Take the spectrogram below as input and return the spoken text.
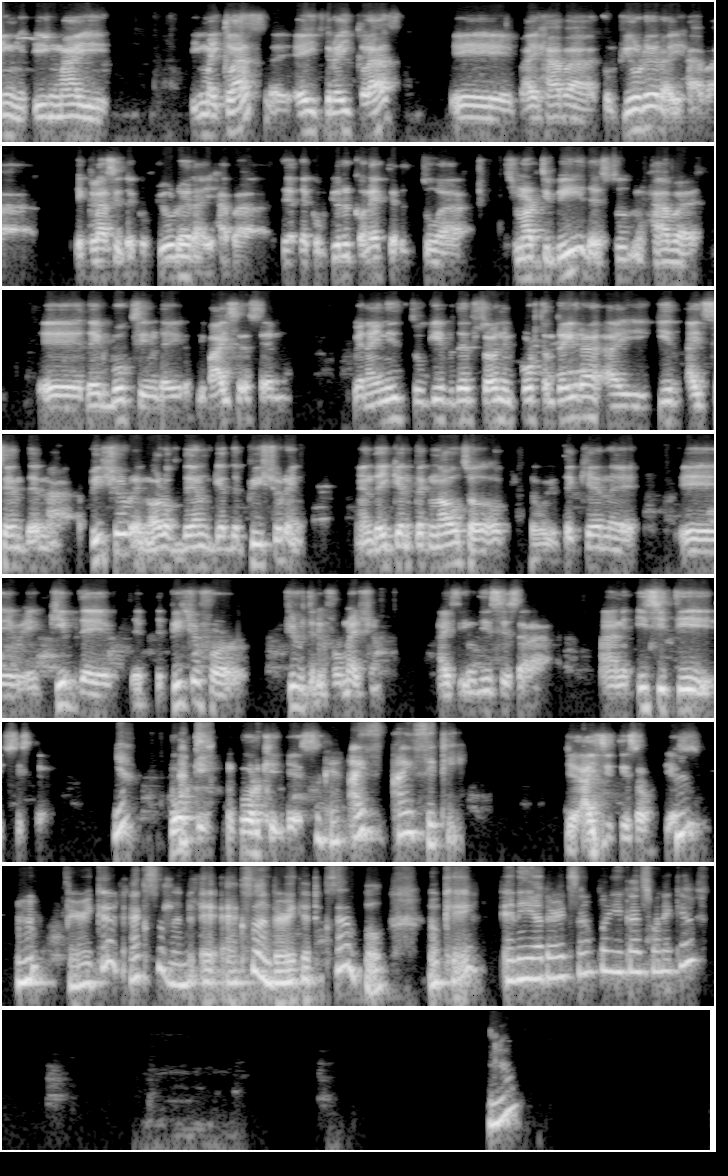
in in my in my class, uh, eighth grade class, uh, I have a computer. I have a the class is the computer. I have a the, the computer connected to a smart TV. The students have uh, their books in their devices, and when I need to give them some important data, I give I send them a picture, and all of them get the picture, and and they can take notes or they can uh, uh, keep the, the, the picture for future information. I think this is a, an ECT system. Yeah. Working, working, yes. okay. I ICT. Yeah, ICT, so yes. Mhm. Very good. Excellent. Excellent. Very good example. Okay. Any other example you guys want to give? No?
